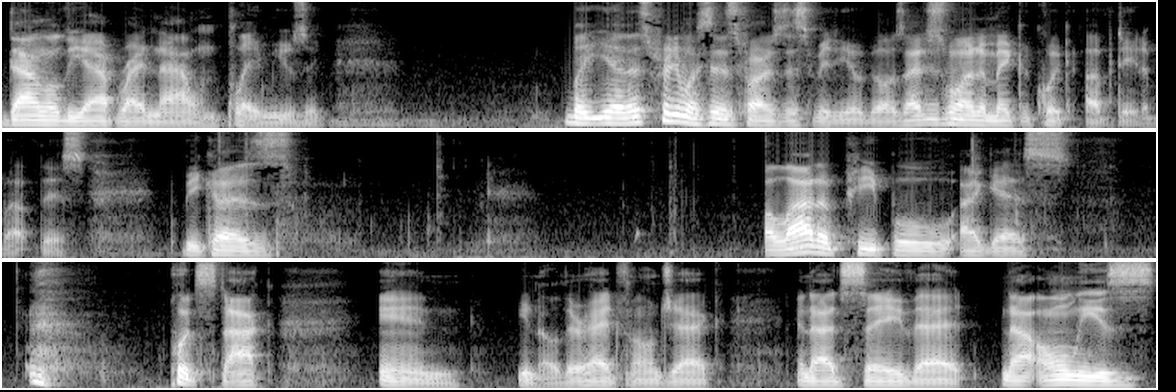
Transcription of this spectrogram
download the app right now and play music. But yeah, that's pretty much it as far as this video goes. I just wanted to make a quick update about this because a lot of people, I guess, put stock in you know their headphone jack. And i'd say that not only is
